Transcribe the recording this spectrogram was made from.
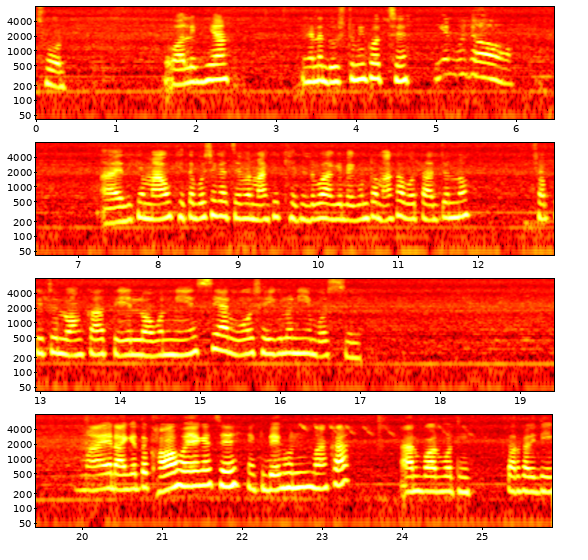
ঝোল। অলিভিয়া এখানে দুষ্টুমি করছে। আর এদিকে মাও খেতে বসে গেছে এবার মাকে খেতে দেবো আগে বেগুনটা মাখাবো তার জন্য সব কিছু লঙ্কা তেল লবণ নিয়ে এসছি আর ও সেইগুলো নিয়ে বসছিল মায়ের আগে তো খাওয়া হয়ে গেছে একটু বেগুন মাখা আর বরবটি তরকারি দিয়ে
